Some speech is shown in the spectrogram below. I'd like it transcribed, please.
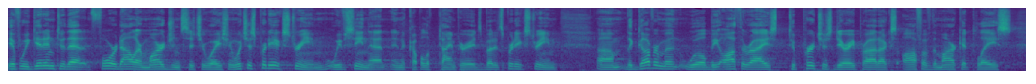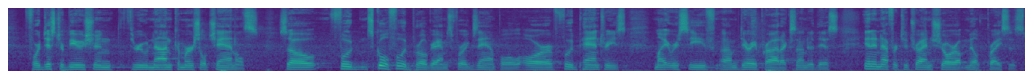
if we get into that $4 margin situation, which is pretty extreme, we've seen that in a couple of time periods, but it's pretty extreme, um, the government will be authorized to purchase dairy products off of the marketplace for distribution through non commercial channels. So, food, school food programs, for example, or food pantries might receive um, dairy products under this in an effort to try and shore up milk prices.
